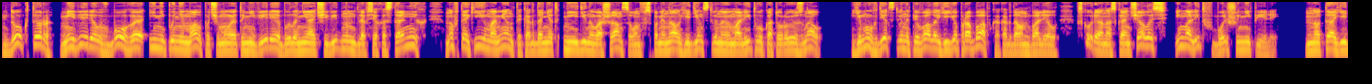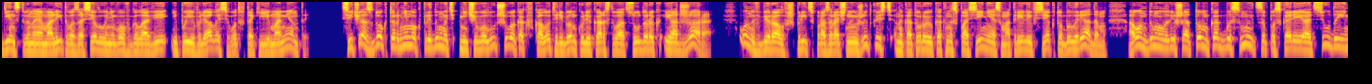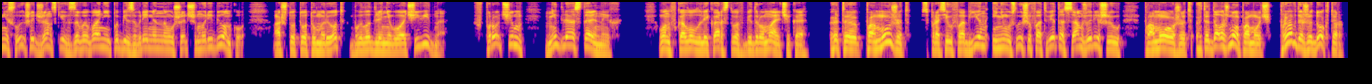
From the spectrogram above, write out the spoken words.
Доктор не верил в Бога и не понимал, почему это неверие было неочевидным для всех остальных, но в такие моменты, когда нет ни единого шанса, он вспоминал единственную молитву, которую знал. Ему в детстве напевала ее прабабка, когда он болел. Вскоре она скончалась, и молитв больше не пели. Но та единственная молитва засела у него в голове и появлялась вот в такие моменты. Сейчас доктор не мог придумать ничего лучшего, как вколоть ребенку лекарства от судорог и от жара. Он вбирал в шприц прозрачную жидкость, на которую, как на спасение, смотрели все, кто был рядом, а он думал лишь о том, как бы смыться поскорее отсюда и не слышать женских завываний по безвременно ушедшему ребенку. А что тот умрет, было для него очевидно. Впрочем, не для остальных. Он вколол лекарство в бедро мальчика. «Это поможет?» – спросил Фабьен и, не услышав ответа, сам же решил. «Поможет, это должно помочь. Правда же, доктор?»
